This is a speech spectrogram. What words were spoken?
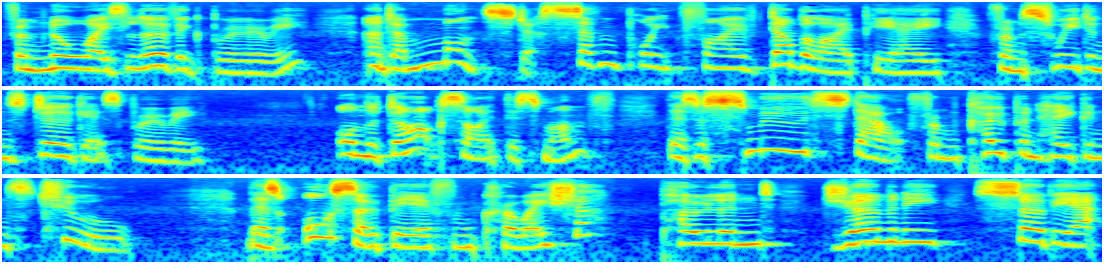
from Norway's Lervig Brewery and a monster 7.5 double IPA from Sweden's Dugges Brewery. On the dark side this month, there's a smooth stout from Copenhagen's To Øl. There's also beer from Croatia, Poland, Germany, Serbia,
